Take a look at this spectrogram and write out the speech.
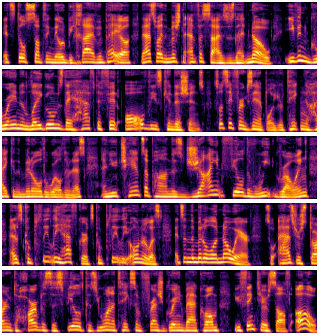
it's still something that would be chayav in peah. That's why the Mishnah emphasizes that no, even grain and legumes they have to fit all these conditions. So let's say, for example, you're taking a hike in the middle of the wilderness and you chance upon this giant field of wheat growing and it's completely hefker, it's completely ownerless, it's in the middle of nowhere. So as you're starting to harvest this field because you want to take some fresh grain back home, you think to yourself, oh,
